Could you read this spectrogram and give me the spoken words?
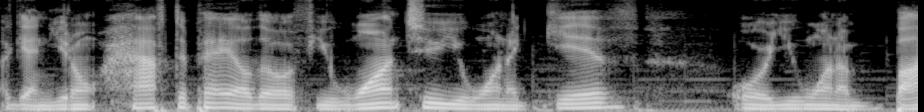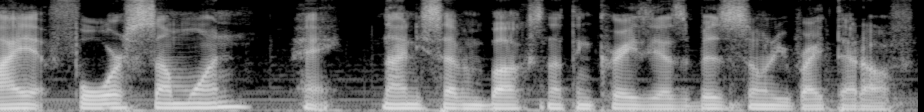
Again, you don't have to pay, although if you want to, you want to give or you want to buy it for someone, hey, 97 bucks, nothing crazy. As a business owner, you write that off.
